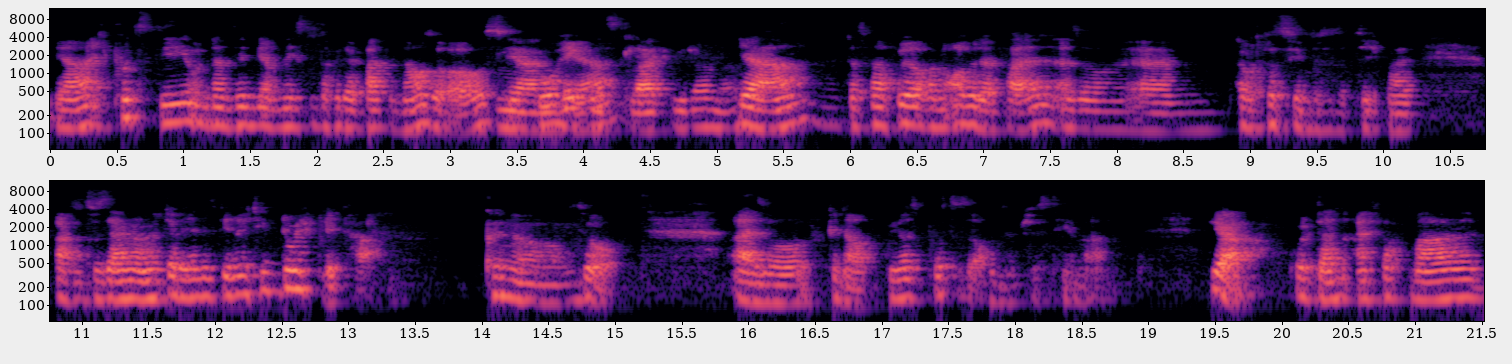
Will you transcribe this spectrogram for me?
Ja, ich putze die und dann sehen die am nächsten Tag wieder gerade genauso aus ja, vorher. regnet es gleich wieder. Ne? Ja, das war früher auch im Auto der Fall. Also, ähm, aber trotzdem muss es natürlich mal und zu sein, man möchte aber ja nicht den richtigen Durchblick haben. Genau. So. Also, genau, Frühjahrsputz ist auch ein hübsches Thema. Ja, und dann einfach mal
